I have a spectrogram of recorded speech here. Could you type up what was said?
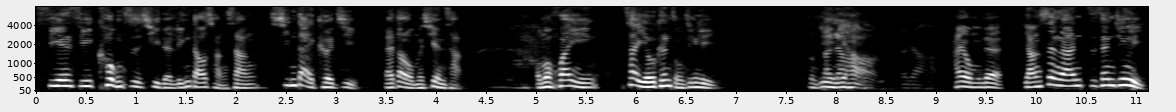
CNC 控制器的领导厂商新代科技来到了我们现场。我们欢迎蔡尤坑总经理。总经理你好，大家好。还有我们的杨胜安资深经理。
